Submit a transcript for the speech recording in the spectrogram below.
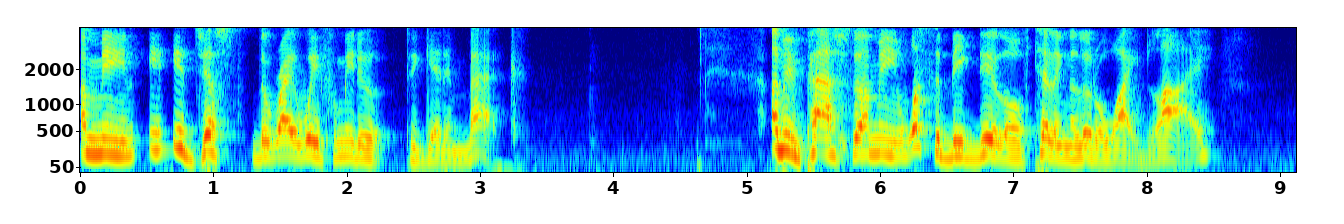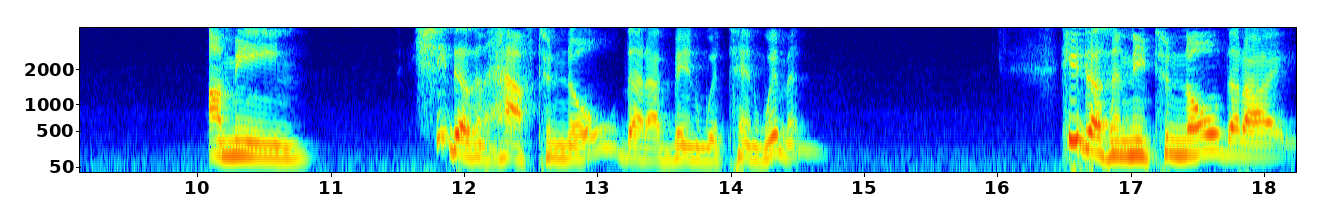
I mean, it, it's just the right way for me to, to get him back. I mean, Pastor, I mean, what's the big deal of telling a little white lie? I mean, she doesn't have to know that I've been with 10 women. He doesn't need to know that I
